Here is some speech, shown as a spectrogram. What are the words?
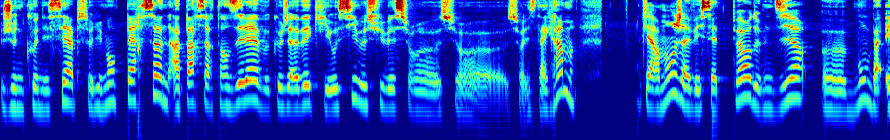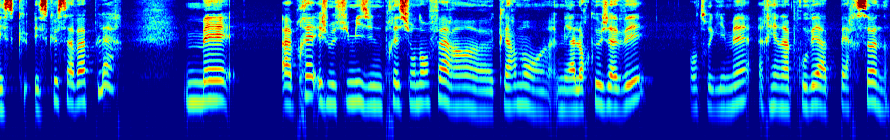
je ne connaissais absolument personne, à part certains élèves que j'avais qui aussi me suivaient sur euh, sur euh, sur Instagram. Clairement, j'avais cette peur de me dire, euh, bon bah, est-ce que est-ce que ça va plaire? Mais après, je me suis mise une pression d'enfer, hein, clairement. hein. Mais alors que j'avais, entre guillemets, rien à prouver à personne.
